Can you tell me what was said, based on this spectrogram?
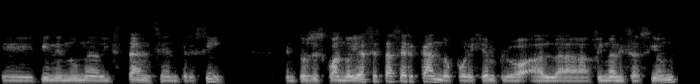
eh, tienen una distancia entre sí. Entonces, cuando ya se está acercando, por ejemplo, a la finalización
